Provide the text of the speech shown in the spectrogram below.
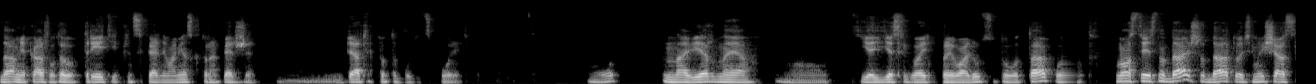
Да, мне кажется, вот этот третий принципиальный момент, с которым, опять же, вряд ли кто-то будет спорить. Вот, наверное, если говорить про эволюцию, то вот так вот. Ну, а, соответственно, дальше, да, то есть мы сейчас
